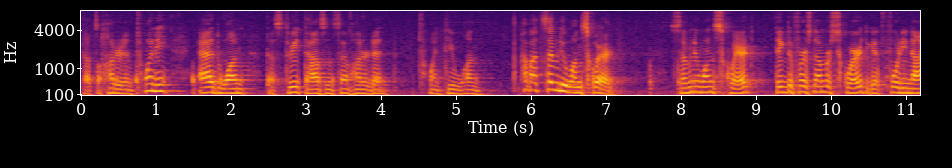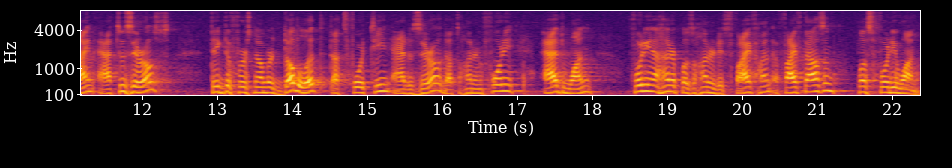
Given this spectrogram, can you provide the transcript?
that's 120. Add 1, that's 3,721. How about 71 squared? 71 squared, take the first number squared, you get 49, add two zeros. Take the first number, double it, that's 14, add a zero, that's 140, add one. 4900 plus 100 is 5,000 5, uh, plus 41.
